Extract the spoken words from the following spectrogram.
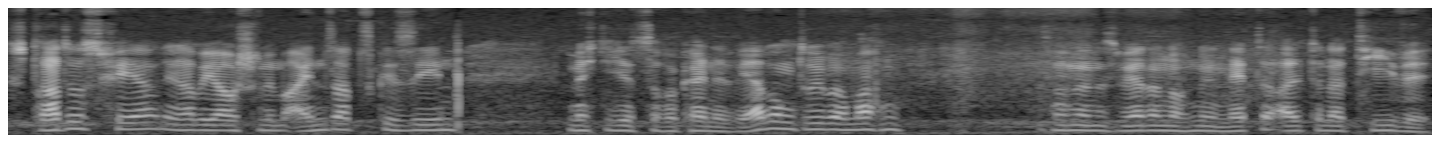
Stratosphere, den habe ich auch schon im Einsatz gesehen. Möchte ich jetzt aber keine Werbung drüber machen, sondern es wäre dann noch eine nette Alternative.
